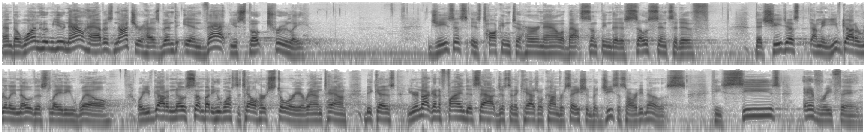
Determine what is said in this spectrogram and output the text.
and the one whom you now have is not your husband. In that you spoke truly. Jesus is talking to her now about something that is so sensitive that she just, I mean, you've got to really know this lady well, or you've got to know somebody who wants to tell her story around town because you're not going to find this out just in a casual conversation, but Jesus already knows. He sees everything.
